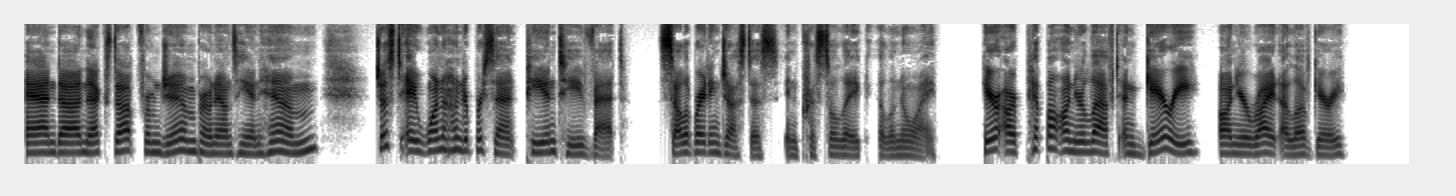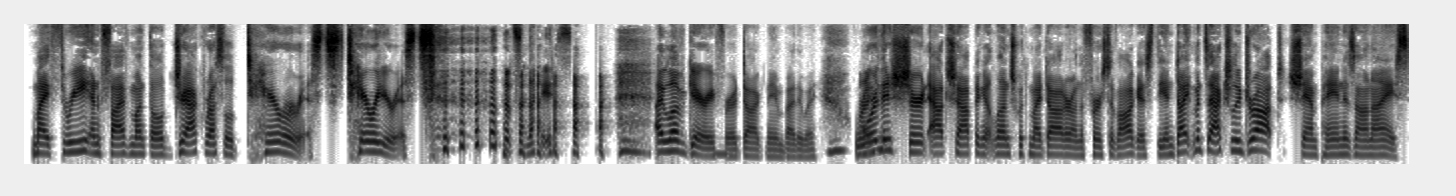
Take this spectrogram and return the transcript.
And uh, next up from Jim, pronouns he and him. Just a 100% P&T vet celebrating justice in Crystal Lake, Illinois. Here are Pippa on your left and Gary on your right. I love Gary. My three and five month old Jack Russell terrorists. Terrierists. That's nice. I love Gary for a dog name, by the way. Wore this shirt out shopping at lunch with my daughter on the 1st of August. The indictments actually dropped. Champagne is on ice.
